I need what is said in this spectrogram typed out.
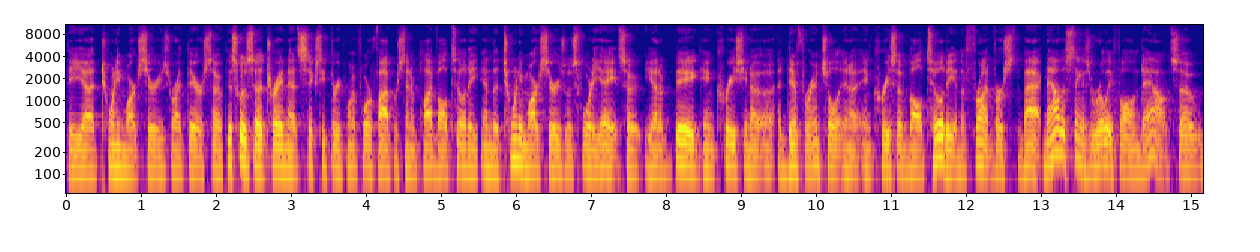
the uh, 20 March series right there. So this was uh, trading at 63.45% implied volatility and the 20 March series was 48. So you had a big increase, you know, a differential in an increase of volatility in the front versus the back. Now this thing has really fallen down. So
